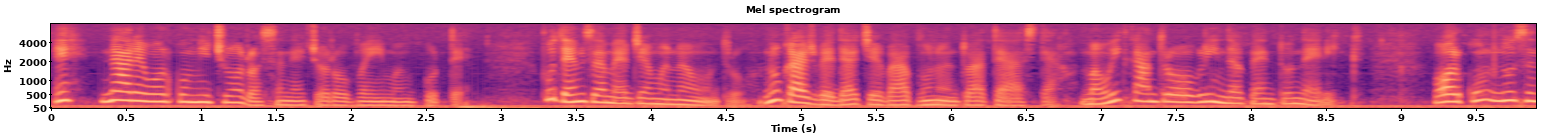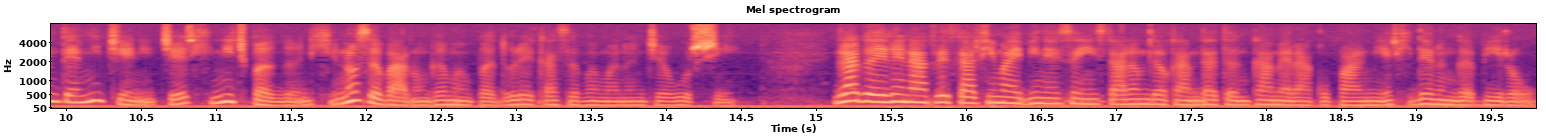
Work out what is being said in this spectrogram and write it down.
eh, n-are oricum niciun rost să ne ciorovăim în curte. Putem să mergem înăuntru. Nu că aș vedea ceva bun în toate astea. Mă uit ca într-o oglindă pe întuneric. Oricum, nu suntem nici eniceri, nici păgâni. Nu o să vă alungăm în pădure ca să vă mănânce urșii. Dragă Elena, cred că ar fi mai bine să instalăm deocamdată în camera cu palmieri de lângă birou.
